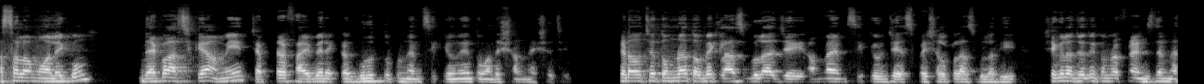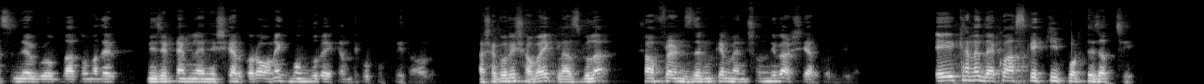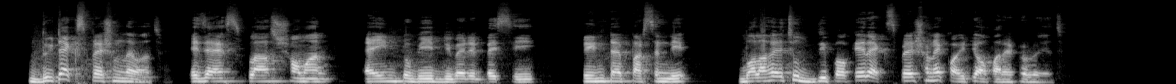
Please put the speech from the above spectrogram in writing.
আসসালামু আলাইকুম। দেখো, আজকে আমি চ্যাপ্টার ফাইভ এর একটা গুরুত্বপূর্ণ এমসিকিউ নিয়ে তোমাদের সামনে এসেছি। সেটা হচ্ছে তোমরা, তবে ক্লাসগুলা যে আমরা এমসিকিউ যে স্পেশাল ক্লাসগুলো দিই, সেগুলো যদি তোমরা ফ্রেন্ডসদের মেসেঞ্জার গ্রুপ বা তোমাদের নিজের টাইমলাইনে শেয়ার করো, অনেক বন্ধুরা এখান থেকে উপকৃত হবে। আশা করি সবাই ক্লাসগুলা সব ফ্রেন্ডসদেরকে মেনশন দিবা আর শেয়ার করে দিবা। এইখানে দেখো, আজকে কি পড়তে যাচ্ছি। দুইটা এক্সপ্রেশন দেওয়া আছে। এই যে এক্স প্লাস সমান A into B divided by C তিন টাইপ পার্সেন্ট বলা হয়েছে উদ্দীপকের এক্সপ্রেশনে কয়টি অপারেটর রয়েছে?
